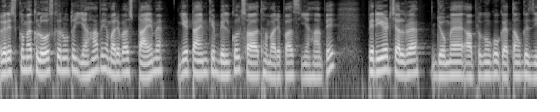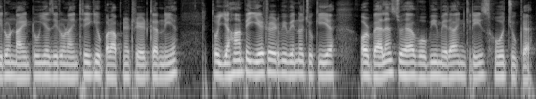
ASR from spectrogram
अगर इसको मैं क्लोज़ करूँ तो यहाँ पे हमारे पास टाइम है, ये टाइम के बिल्कुल साथ हमारे पास यहाँ पे पीरियड चल रहा है, जो मैं आप लोगों को कहता हूँ कि ज़ीरो नाइन टू या ज़ीरो नाइन थ्री के ऊपर आपने ट्रेड करनी है। तो यहाँ पे ये ट्रेड भी विन हो चुकी है और बैलेंस जो है वो भी मेरा इंक्रीज़ हो चुका है।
